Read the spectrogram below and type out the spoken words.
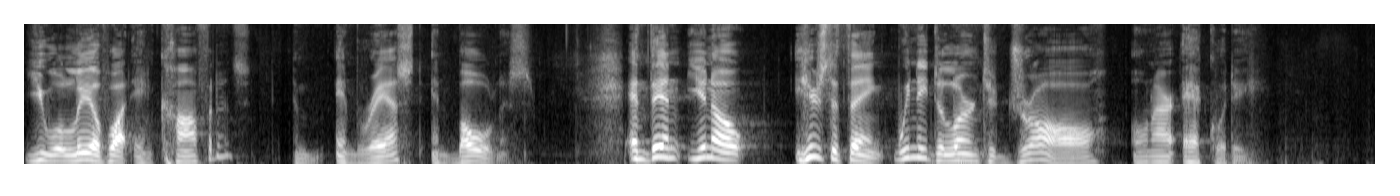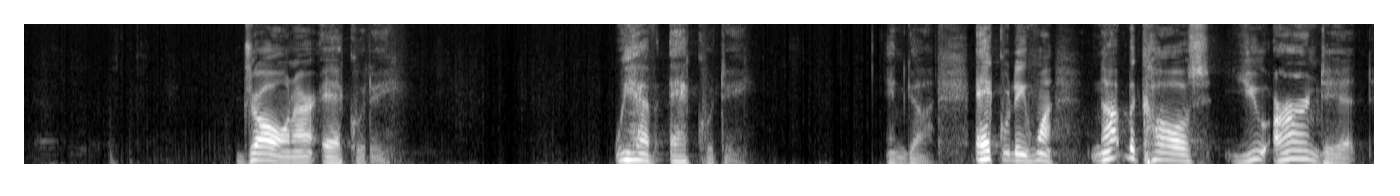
you will live what? In confidence and, and rest and boldness. And then, you know, here's the thing we need to learn to draw on our equity. Draw on our equity. We have equity in God. Equity, why? Not because you earned it,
